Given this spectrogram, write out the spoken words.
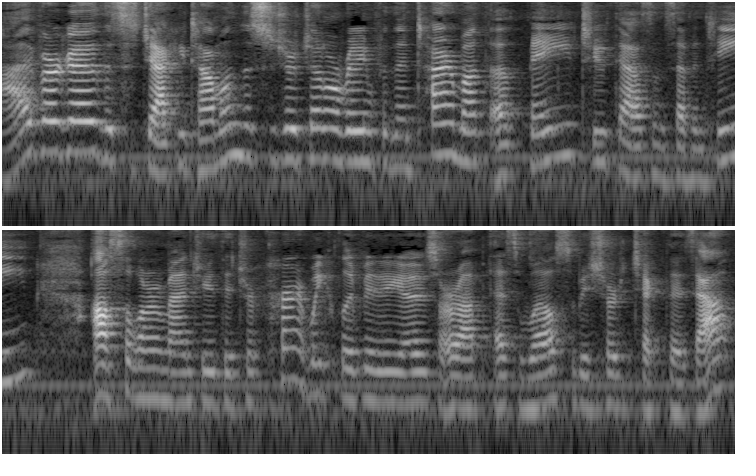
Hi Virgo, this is Jackie Tomlin. This is your general reading for the entire month of May 2017. I also want to remind you that your current weekly videos are up as well, so be sure to check those out.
